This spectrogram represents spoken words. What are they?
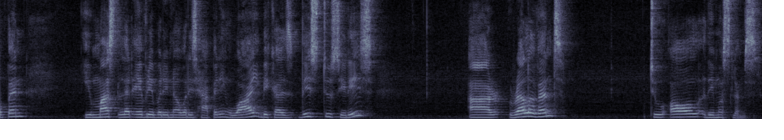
open you must let everybody know what is happening. Why? Because these two cities are relevant to all the muslims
